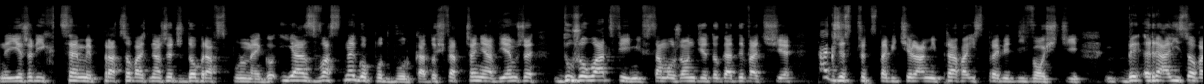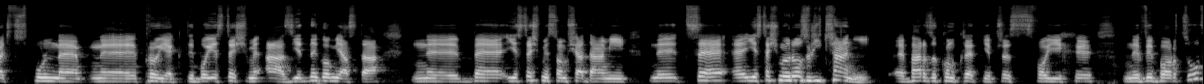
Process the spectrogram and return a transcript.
jeżeli chcemy pracować na rzecz dobra wspólnego. I ja z własnego podwórka, doświadczenia wiem, że dużo łatwiej mi w samorządzie dogadywać się także z przedstawicielami Prawa i Sprawiedliwości, by realizować wspólne e, projekty, bo jesteśmy A z jednego miasta, e, B jesteśmy sąsiadami, C jesteśmy rozliczani bardzo konkretnie przez swoich wyborców.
